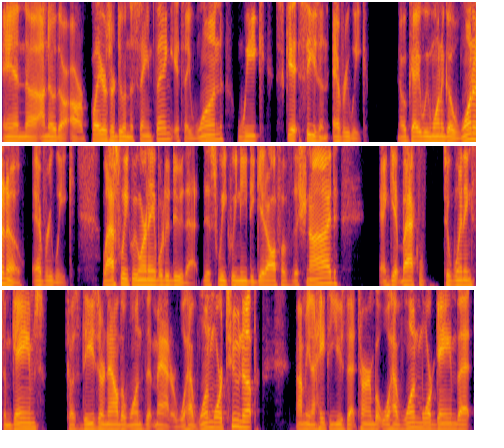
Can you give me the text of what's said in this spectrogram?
And uh, I know that our players are doing the same thing. It's a one week skit season every week. Okay, we want to go 1 and 0 every week. Last week we weren't able to do that. This week we need to get off of the schneid and get back to winning some games because these are now the ones that matter. We'll have one more tune up. I mean, I hate to use that term, but we'll have one more game that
